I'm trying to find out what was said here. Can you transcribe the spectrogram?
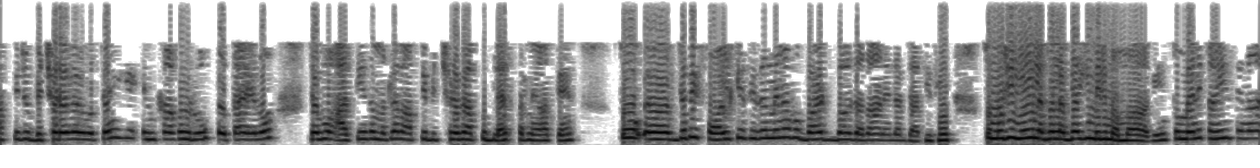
आपके जो बिछड़े हुए होते हैं ये इनका कोई रूप होता है यू नो जब वो आती है तो मतलब आपके बिछड़े हुए आपको ब्लेस करने आते हैं। तो जब इस फॉल के सीज़न में ना वो बर्ड बहुत ज़्यादा आने लग जाती थी। तो मुझे यही लगने लग गया कि मेरी मम्मा आ गई। तो मैंने कहीं से ना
